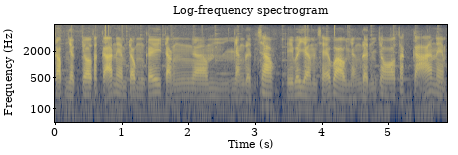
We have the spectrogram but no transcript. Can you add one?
cập nhật cho tất cả anh em trong cái trận um, nhận định sau. Thì bây giờ mình sẽ vào nhận định cho tất cả anh em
